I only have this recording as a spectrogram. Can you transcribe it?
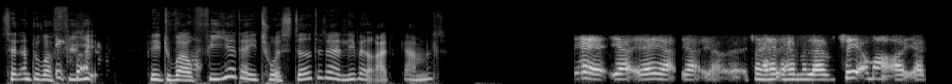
Selvom du var ikke fire? Fordi du var jo fire, da I tog afsted. Det der er alligevel ret gammelt. Ja, ja, ja, ja, ja. ja. Altså, han, han ville adoptere mig, og jeg,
